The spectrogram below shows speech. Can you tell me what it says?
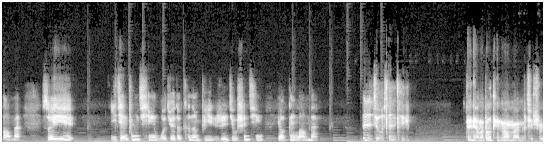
浪漫。所以一见钟情，我觉得可能比日久生情要更浪漫。日久生情。这两个都挺浪漫的，其实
